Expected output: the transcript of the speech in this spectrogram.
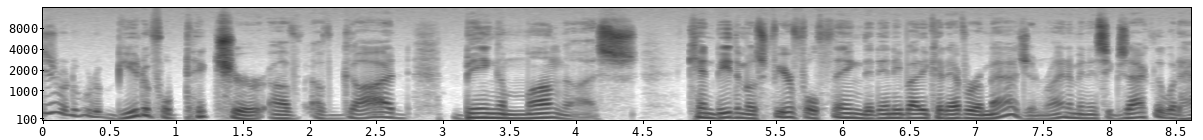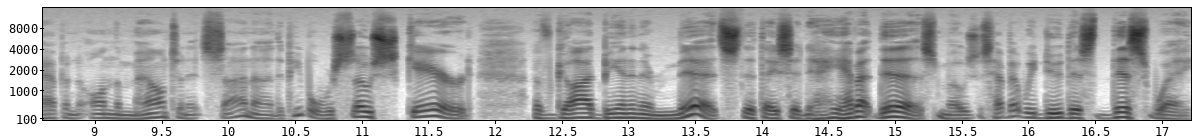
What a beautiful picture of, of God being among us can be the most fearful thing that anybody could ever imagine, right? I mean, it's exactly what happened on the mountain at Sinai. The people were so scared of God being in their midst that they said, Hey, how about this, Moses? How about we do this this way?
